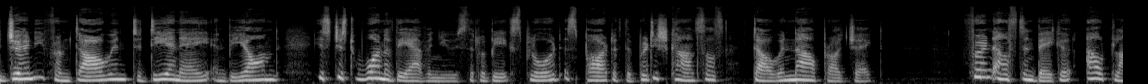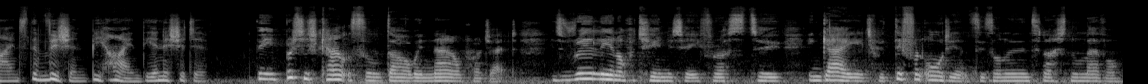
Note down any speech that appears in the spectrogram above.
journey from Darwin to DNA and beyond is just one of the avenues that will be explored as part of the British Council's Darwin Now project. Fern Elsdon Baker outlines the vision behind the initiative. The British Council Darwin Now project is really an opportunity for us to engage with different audiences on an international level.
